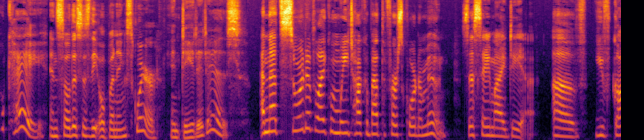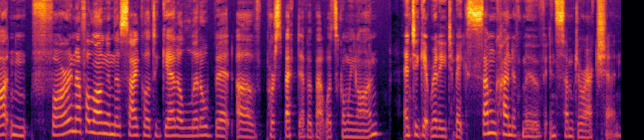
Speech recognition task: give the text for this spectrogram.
Okay. And so this is the opening square. Indeed, it is. And that's sort of like when we talk about the first quarter moon. It's the same idea of you've gotten far enough along in the cycle to get a little bit of perspective about what's going on and to get ready to make some kind of move in some direction.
